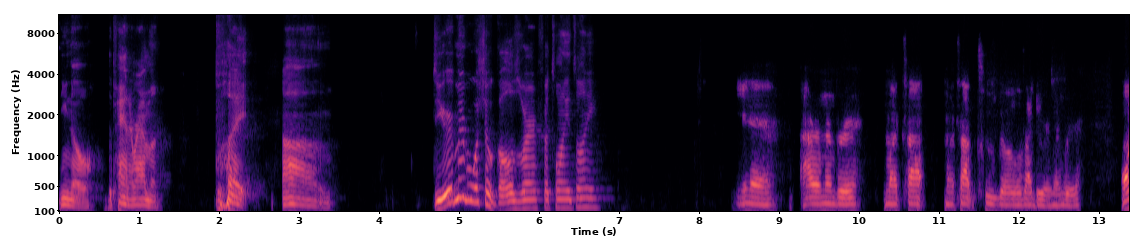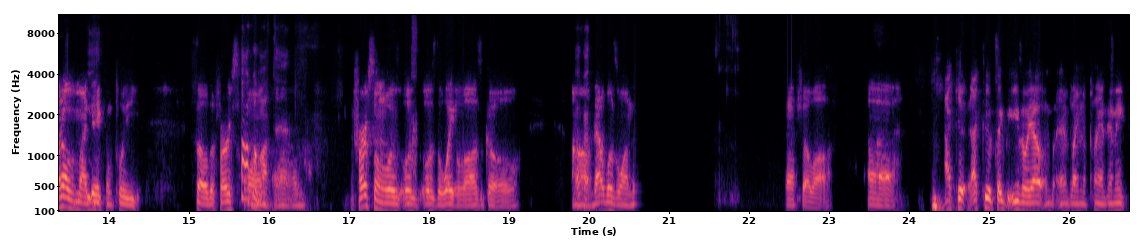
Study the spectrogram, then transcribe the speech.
you know, the panorama. But um, do you remember what your goals were for 2020? Yeah, I remember my top my top two goals. I do remember. One of them I did complete. So the first Talk one, um, the first one was was, was the weight loss goal. Um, Okay. That was one that fell off. Uh, I could I could take the easy way out and, and blame the pandemic,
